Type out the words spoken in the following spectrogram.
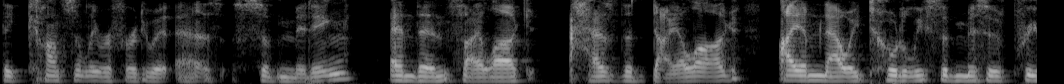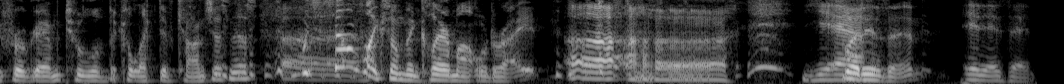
they constantly refer to it as submitting, and then Psylocke has the dialogue. I am now a totally submissive pre-programmed tool of the collective consciousness, which sounds like something Claremont would write, Uh, uh, yeah, but isn't. it isn't.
